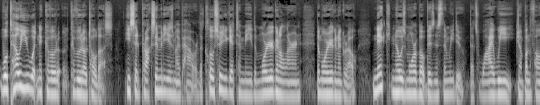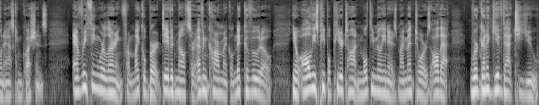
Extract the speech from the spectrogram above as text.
will tell you what Nick Cavuto, Cavuto told us. He said, Proximity is my power. The closer you get to me, the more you're going to learn, the more you're going to grow. Nick knows more about business than we do. That's why we jump on the phone and ask him questions. Everything we're learning from Michael Burt, David Meltzer, Evan Carmichael, Nick Cavuto, you know, all these people, Peter Taunton, multimillionaires, my mentors, all that, we're going to give that to you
